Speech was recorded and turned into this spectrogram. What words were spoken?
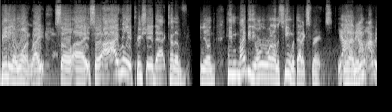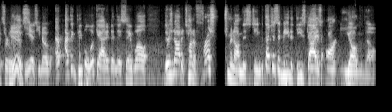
beating a one, right? Yeah. So, uh, so I, I really appreciated that kind of. You know, he might be the only one on the team with that experience. Yeah, you know I, mean, I, I would certainly He think is. he is. You know, I think people look at it and they say, well, there's not a ton of freshmen on this team, but that doesn't mean that these guys aren't young, though.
